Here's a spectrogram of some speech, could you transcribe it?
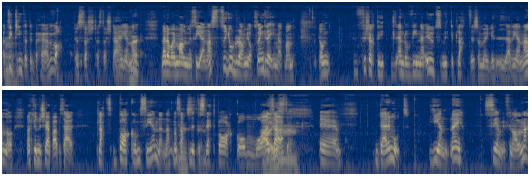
jag tycker inte att det behöver vara den största största arenan. Nej. När det var i Malmö senast så gjorde de ju också en grej med att man de försökte ändå vinna ut så mycket platser som möjligt i arenan och man kunde köpa så här plats bakom scenen, att man satt Just lite snett bakom och Ja, alltså. Mm. Eh, däremot, gen, nej, semifinalerna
